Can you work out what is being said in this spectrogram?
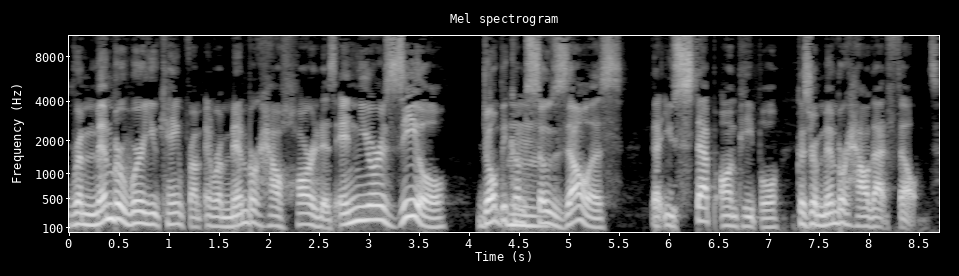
remember where you came from and remember how hard it is in your zeal don't become mm. so zealous that you step on people because remember how that felt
